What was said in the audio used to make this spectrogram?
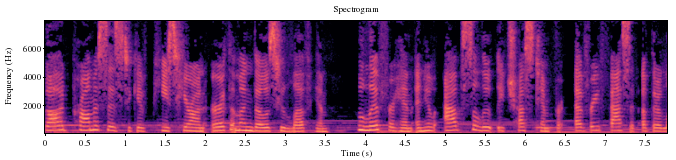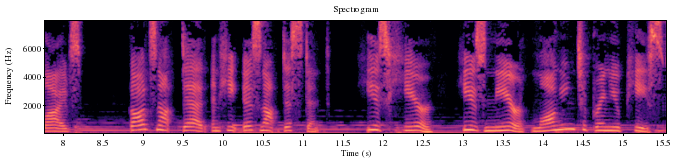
God promises to give peace here on earth among those who love Him, who live for Him, and who absolutely trust Him for every facet of their lives. God's not dead and He is not distant. He is here he is near, longing to bring you peace.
